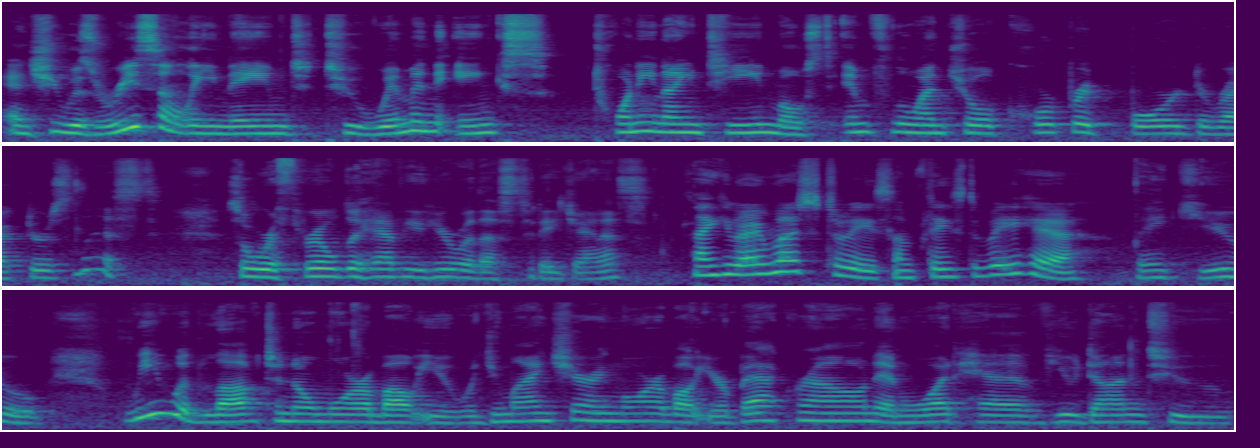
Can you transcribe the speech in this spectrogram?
and she was recently named to Women Inc.'s 2019 Most Influential Corporate Board Directors list. So we're thrilled to have you here with us today, Janice. Thank you very much, Therese. I'm pleased to be here. Thank you. We would love to know more about you. Would you mind sharing more about your background and what have you done to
